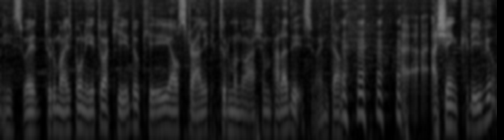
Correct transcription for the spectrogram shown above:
Isso é tudo mais bonito aqui do que a Austrália, que todo mundo acha um paradiso. Então, a, achei incrível.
